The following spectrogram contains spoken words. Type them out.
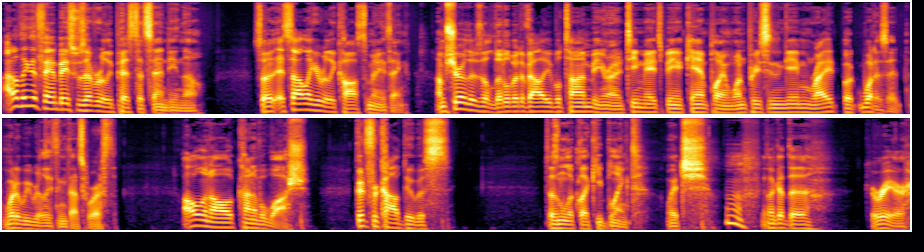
I don't think the fan base was ever really pissed at Sandin though. So it's not like it really cost him anything. I'm sure there's a little bit of valuable time being around teammates, being at camp, playing one preseason game, right? But what is it? What do we really think that's worth? All in all, kind of a wash. Good for Kyle Dubas. Doesn't look like he blinked, which, hmm, look at the career.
